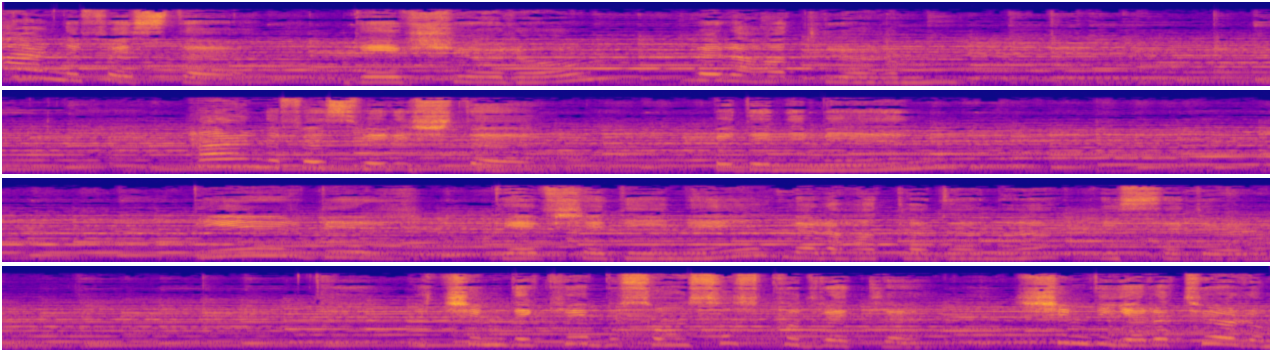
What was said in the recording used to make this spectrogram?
her nefeste gevşiyorum ve rahatlıyorum. Her nefes verişte bedenimin bir bir gevşediğini ve rahatladığını hissediyorum. İçimdeki bu sonsuz kudretle şimdi yaratıyorum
